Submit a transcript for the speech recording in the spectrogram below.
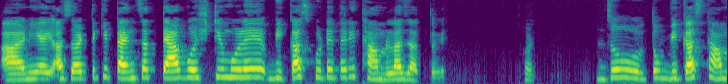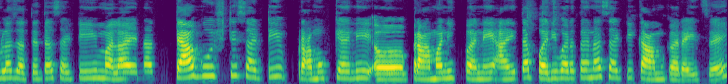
आणि असं वाटतं की त्यांचा त्या गोष्टीमुळे विकास कुठेतरी थांबला जातोय. जो तो विकास थांबला जातोय त्यासाठी मला आहे ना त्या गोष्टीसाठी प्रामुख्याने प्रामाणिकपणे आणि त्या परिवर्तनासाठी काम करायचंय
